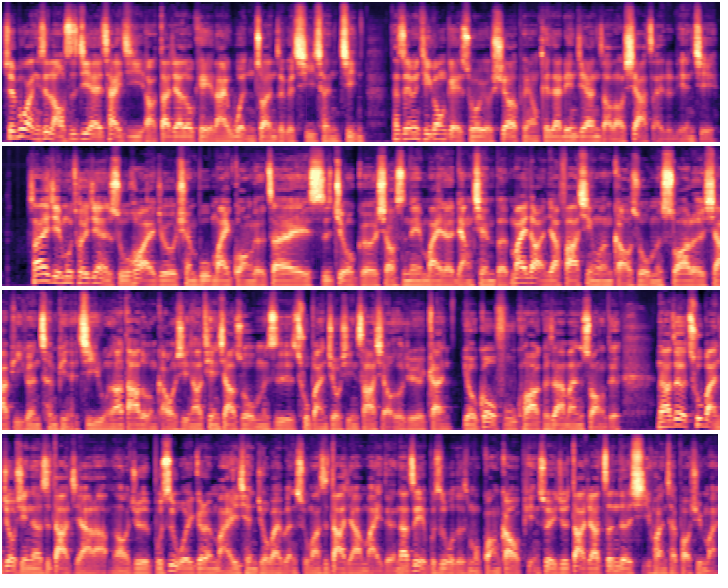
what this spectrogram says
所以不管你是老司机还是菜鸡啊，大家都可以来稳赚这个骑乘金。那这边提供给所有有需要的朋友，可以在链接栏找到下载的链接。上期节目推荐的书后来就全部卖光了，在十九个小时内卖了两千本，卖到人家发新闻稿说我们刷了虾皮跟成品的记录，然后大家都很高兴，然后天下说我们是出版救星杀小，我觉得干有够浮夸，可是还蛮爽的。那这个出版救星呢是大家啦，然后就是不是我一个人买一千九百本书嘛，是大家买的。那这也不是我的什么广告品，所以就大家真的喜欢才跑去买。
